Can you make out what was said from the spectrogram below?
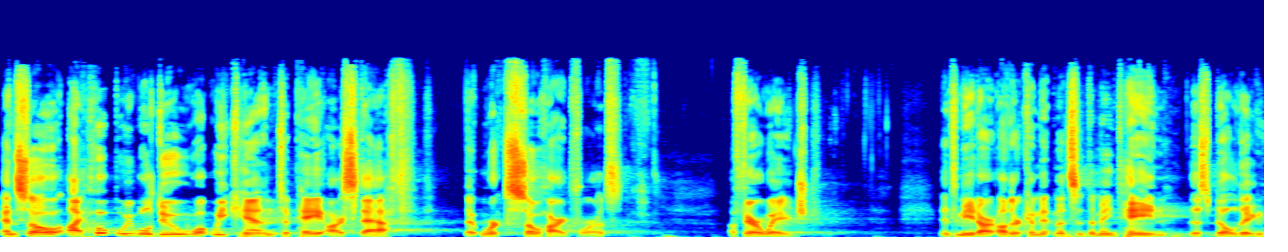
And so I hope we will do what we can to pay our staff that works so hard for us a fair wage, and to meet our other commitments and to maintain this building,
